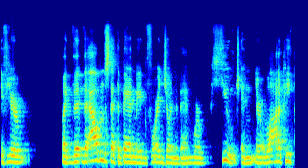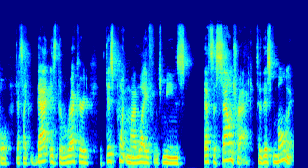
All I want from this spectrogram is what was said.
if you're like the, the albums that the band made before I joined the band were huge. And there are a lot of people that's like, that is the record at this point in my life, which means that's the soundtrack to this moment.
